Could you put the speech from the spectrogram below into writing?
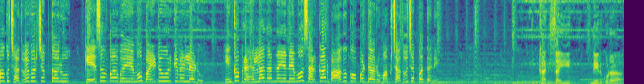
మాకు చదువెవరు చెప్తారు? కేశవ్ బాబాయ్ ఏమో బయట ఊరికి వెళ్ళాడు. ఇంకా ప్రహ్లాద్ అన్నయ్యనేమో సర్కార్ బాగా కోపడ్డారు మాకు చదువు చెప్పొద్దని. కానీ సాయి నేను కూడా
